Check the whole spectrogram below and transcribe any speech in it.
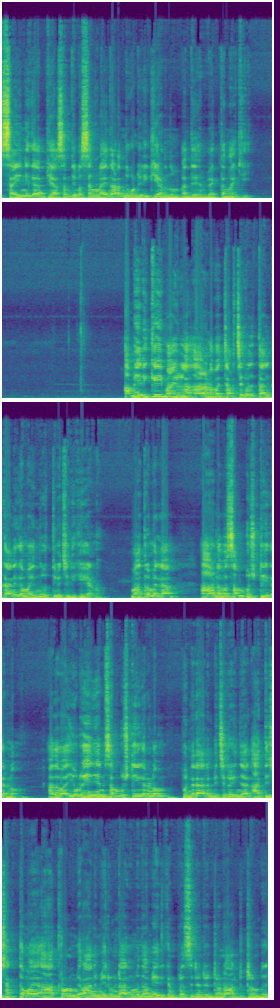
സൈനിക അഭ്യാസം ദിവസങ്ങളായി നടന്നുകൊണ്ടിരിക്കുകയാണെന്നും അദ്ദേഹം വ്യക്തമാക്കി. അമേരിക്കയുമായുള്ള ആണവ ചർച്ചകൾ താൽക്കാലികമായി നിർത്തിവച്ചിരിക്കുകയാണ്. മാത്രമല്ല ആണവ സമ്പുഷ്ടീകരണം അഥവാ യുറേനിയം സമ്പുഷ്ടീകരണം പുനരാരംഭിച്ചു കഴിഞ്ഞാൽ അതിശക്തമായ ആക്രമണം ഇറാന് മേലുണ്ടാകുമെന്ന് അമേരിക്കൻ പ്രസിഡന്റ് ഡൊണാൾഡ് ട്രംപ്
